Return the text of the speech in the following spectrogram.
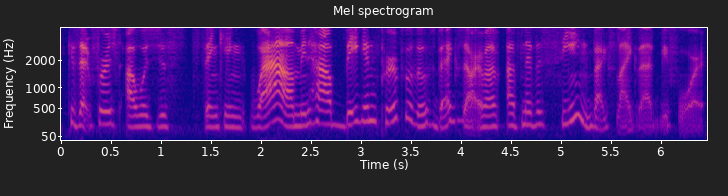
Because at first I was just thinking, wow, I mean, how big and purple those bags are. I've, I've never seen bags like that before.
